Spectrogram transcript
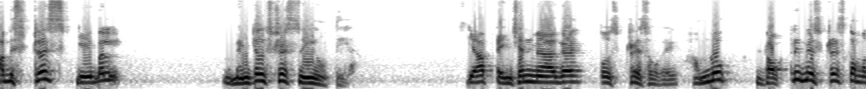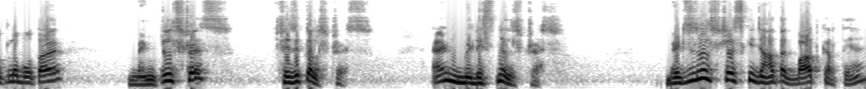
अब स्ट्रेस केवल मेंटल स्ट्रेस नहीं होती है। कि आप टेंशन में आ गए तो स्ट्रेस हो गई। हम लोग डॉक्टरी में स्ट्रेस का मतलब होता है mental stress, physical stress, and medicinal stress. Medicinal stress की जहाँ तक बात करते हैं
